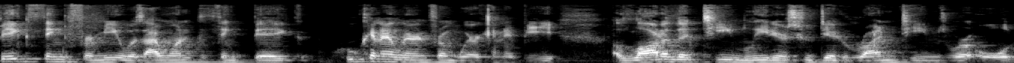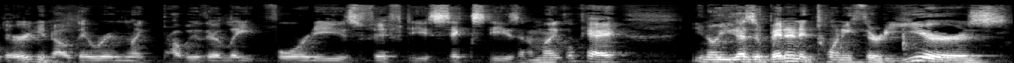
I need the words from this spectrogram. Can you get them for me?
big thing for me was I wanted to think big. Who can I learn from? Where can it be? a lot of the team leaders who did run teams were older. You know, they were in like probably their late 40s, 50s, 60s. And I'm like, okay, you know, you guys have been in it 20, 30 years.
